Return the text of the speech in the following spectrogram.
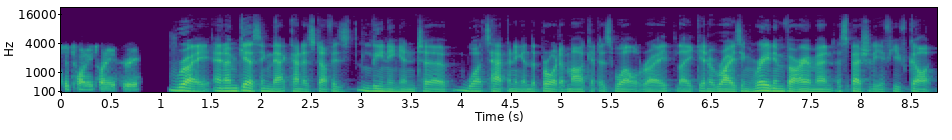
to 2023. Right. And I'm guessing that kind of stuff is leaning into what's happening in the broader market as well, right? Like in a rising rate environment, especially if you've got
